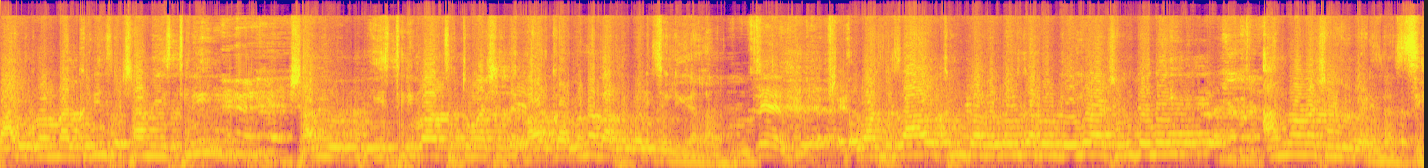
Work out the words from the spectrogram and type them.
বাড়ি গোলমাল করিয়েছে, স্বামী, স্ত্রী। স্বামী, স্ত্রী বলছে, তোমার সাথে ঘর করব না, বাপের বাড়ি চলে গেলাম। ও বলছে, যাও, তুমি বাপের বাড়ি যখন গেলে অসুবিধা নেই। আমি আমার শ্বশুর বাড়ি যাচ্ছি।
